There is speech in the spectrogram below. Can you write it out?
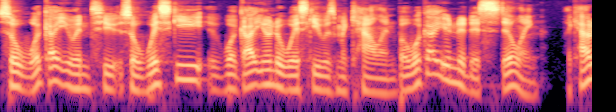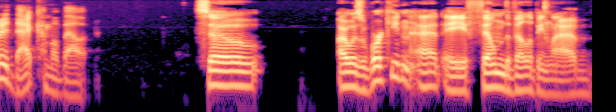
so what got you into so whiskey? What got you into whiskey was Macallan, but what got you into distilling? Like, how did that come about? So I was working at a film developing lab.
